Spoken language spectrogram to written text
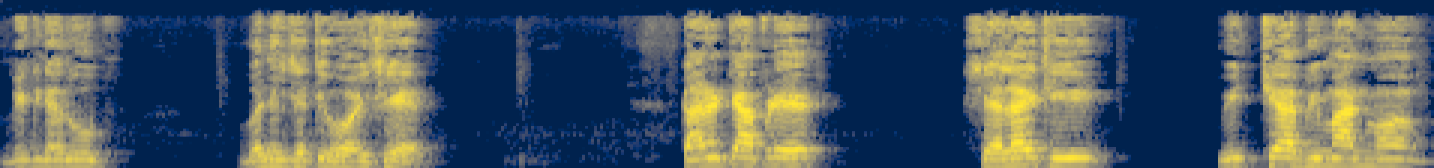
વિઘ્નરૂપ બની જતી હોય છે. કારણ કે આપણે સહેલાઈથી મિથ્યાભિમાનમાં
